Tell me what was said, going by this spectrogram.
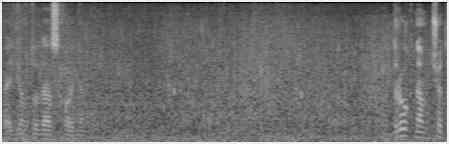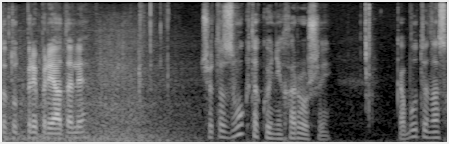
Пойдем туда сходим. Вдруг нам что-то тут припрятали. Что-то звук такой нехороший. Как будто нас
